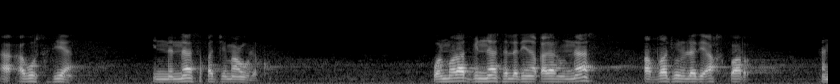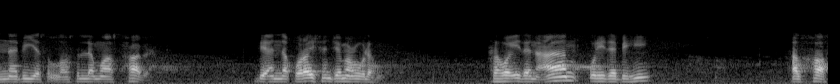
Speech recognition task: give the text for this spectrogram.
أبو سفيان إن الناس قد جمعوا لكم. والمراد بالناس الذين قال لهم الناس الرجل الذي أخبر النبي صلى الله عليه وسلم وأصحابه بأن قريشا جمعوا له. فهو إذا عام أريد به الخاص.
